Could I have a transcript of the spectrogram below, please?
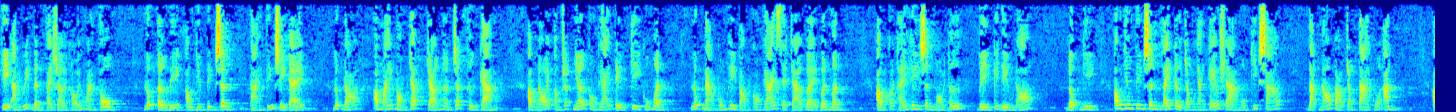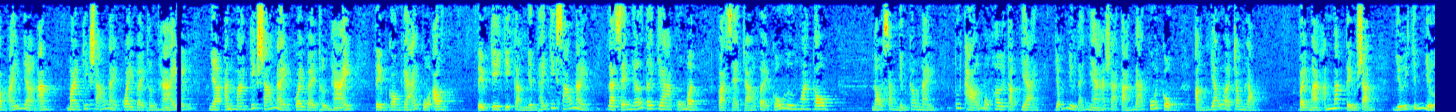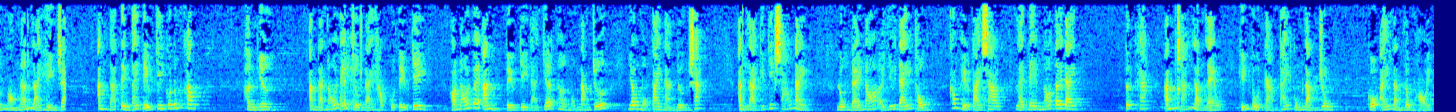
Khi anh quyết định phải rời khỏi hoang thôn Lúc từ biệt Âu Dương Tiên Sinh tại tiến sĩ đệ Lúc đó ông ấy bỗng chốc trở nên rất thương cảm. Ông nói ông rất nhớ con gái tiểu chi của mình. Lúc nào cũng hy vọng con gái sẽ trở về bên mình. Ông có thể hy sinh mọi thứ vì cái điều đó. Đột nhiên, Âu Dương Tiên Sinh lấy từ trong ngăn kéo ra một chiếc sáo Đặt nó vào trong tay của anh. Ông ấy nhờ anh mang chiếc sáo này quay về Thượng Hải. Nhờ anh mang chiếc sáo này quay về Thượng Hải Tìm con gái của ông. Tiểu Chi chỉ cần nhìn thấy chiếc sáo này Là sẽ nhớ tới cha của mình Và sẽ trở về cố hương hoang thôn. Nói xong những câu này, Tôi thở một hơi thật dài, Giống như đã nhả ra tảng đá cuối cùng, Ẩn giấu ở trong lòng. Vậy mà ánh mắt tiểu sảnh Dưới chính giữa ngọn nến lại hiện ra. Anh đã tìm thấy Tiểu Chi có đúng không? Hình như anh đã nói với trường đại học của Tiểu Chi. Họ nói với anh, Tiểu Chi đã chết hơn một năm trước, Do một tai nạn đường sắt. Anh lại cái chiếc sáo này, Luôn để nó ở dưới đáy thùng, Không hiểu tại sao lại đem nó tới đây. Tức khắc, ánh mắt sáng lạnh lẽo, Khiến tôi cảm thấy cũng lạnh run. Cô ấy lạnh lùng hỏi,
